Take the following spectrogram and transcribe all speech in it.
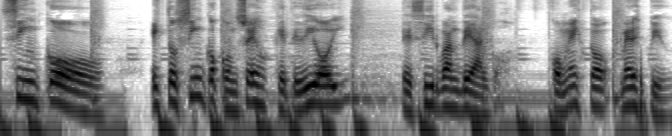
cinco, estos cinco consejos que te di hoy te sirvan de algo. Con esto me despido.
